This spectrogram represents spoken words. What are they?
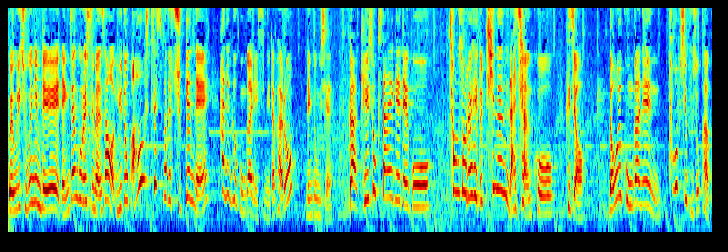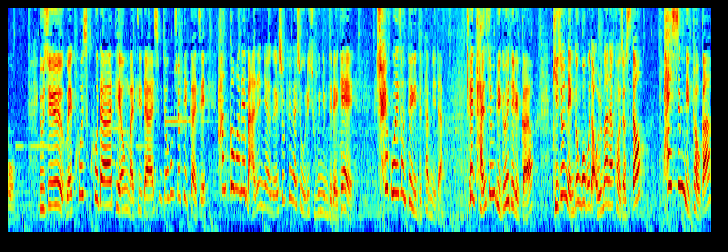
왜 우리 주부님들 냉장고를 쓰면서 유독 아우 스트레스 받아 죽겠네 하는 그 공간이 있습니다. 바로 냉동실. 그러니까 계속 쌓이게 되고 청소를 해도 티는 나지 않고 그죠? 넣을 공간은 턱없이 부족하고 요즘 왜 코스코다 대형 마트다 심지어 홈쇼핑까지 한꺼번에 많은 양을 쇼핑하신 우리 주부님들에게 최고의 선택인 듯합니다. 그냥 단순 비교해 드릴까요? 기존 냉동고보다 얼마나 커졌어? 80리터가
